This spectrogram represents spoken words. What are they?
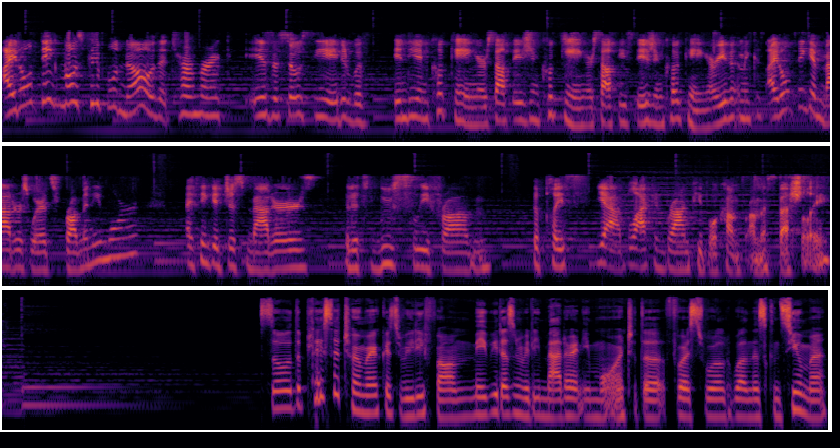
I don't think most people know that turmeric is associated with Indian cooking or South Asian cooking or Southeast Asian cooking or even, I mean, because I don't think it matters where it's from anymore. I think it just matters that it's loosely from the place, yeah, black and brown people come from, especially. So, the place that turmeric is really from maybe doesn't really matter anymore to the first world wellness consumer.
